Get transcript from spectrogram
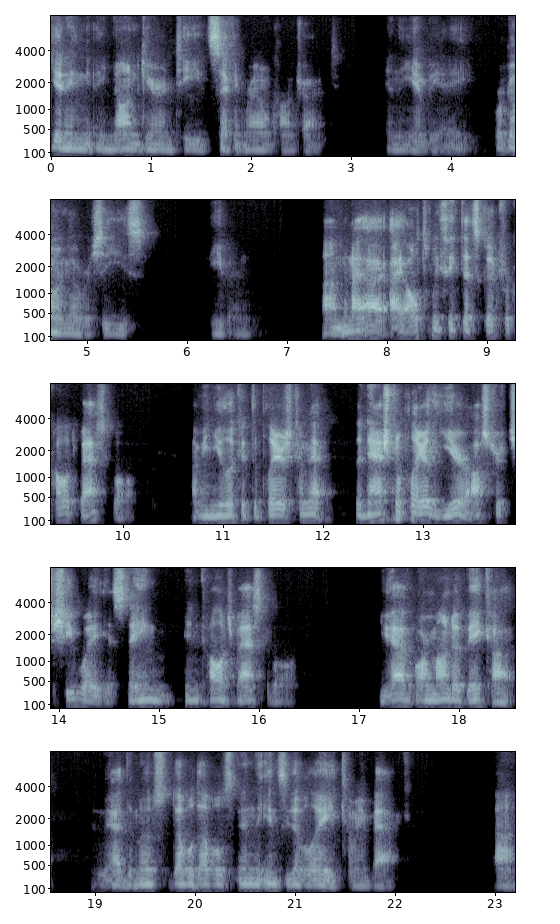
getting a non-guaranteed second round contract in the NBA or going overseas even um, and I, I ultimately think that's good for college basketball. I mean, you look at the players coming out, the national player of the year, Oscar Tshiebwe, is staying in college basketball. You have Armando Bacot, who had the most double doubles in the NCAA coming back. Um,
